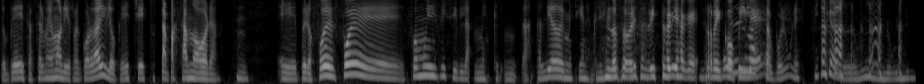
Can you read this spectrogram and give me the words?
lo que es hacer memoria y recordar y lo que es, che, esto está pasando ahora. Mm. Eh, pero fue, fue, fue muy difícil. la- me escri- hasta el día de hoy me siguen escribiendo sobre esas historias que recopilé. Vuelvas a poner un sticker de 2001.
